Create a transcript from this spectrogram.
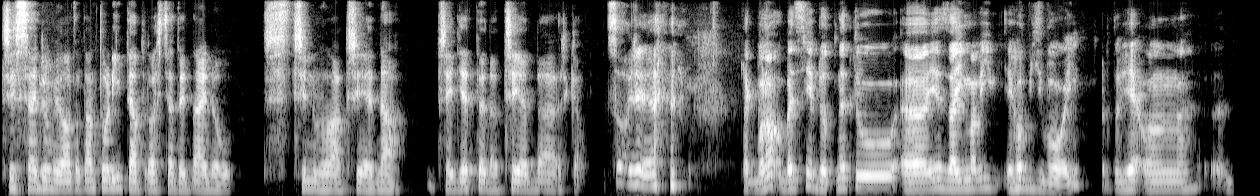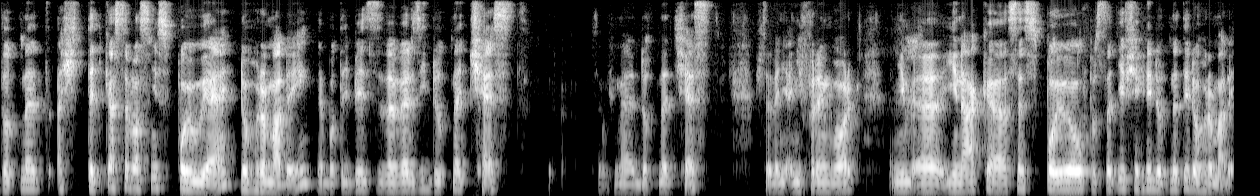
3.7, jo, to tam to lítá prostě a teď najednou z 3.0 na 3.1, přejděte na 3.1 a říkám, cože? Tak ono obecně v dotnetu eh, je zajímavý jeho vývoj, protože on dotnet až teďka se vlastně spojuje dohromady, nebo teď bys ve verzi dotnet chest, se už jmenuje dotnet chest, že to není ani framework, ani eh, jinak eh, se spojují v podstatě všechny dotnety dohromady.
